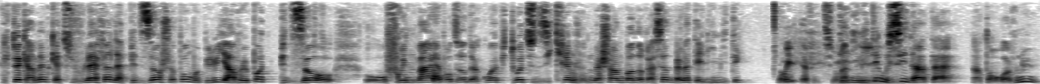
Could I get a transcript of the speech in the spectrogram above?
Que toi, quand même, que tu voulais faire de la pizza, je sais pas, moi, puis lui, il en veut pas de pizza aux, aux fruits de mer pour dire de quoi, puis toi, tu dis, crime, j'ai une méchante bonne recette, ben là, tu es limité. Oui, Tu effectivement. es limité Puis, aussi dans, ta, dans ton revenu.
